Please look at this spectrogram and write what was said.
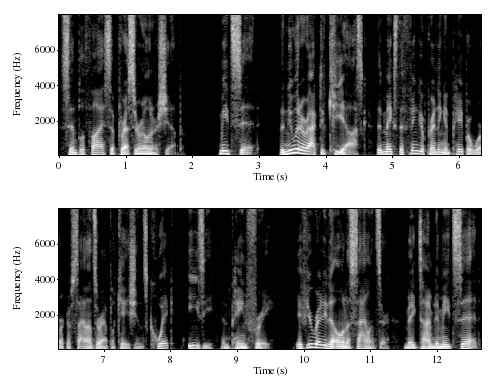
simplify suppressor ownership. Meet Sid, the new interactive kiosk that makes the fingerprinting and paperwork of silencer applications quick, easy, and pain free. If you're ready to own a silencer, make time to meet Sid,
